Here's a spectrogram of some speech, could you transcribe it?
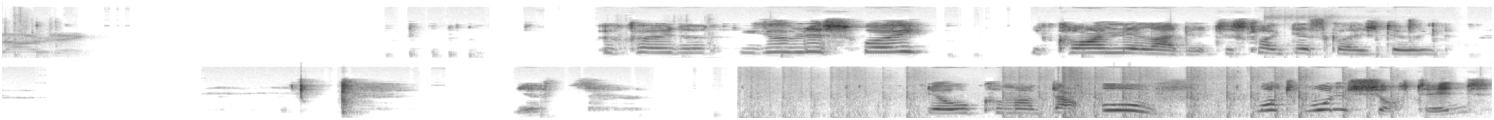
Reloading. Okay then, you go this way, you climb the ladder, just like this guy's doing. Yes. They all come out that- Oof! What one-shotted?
